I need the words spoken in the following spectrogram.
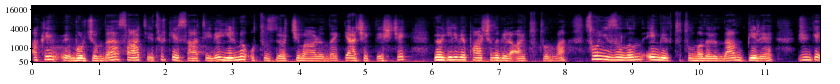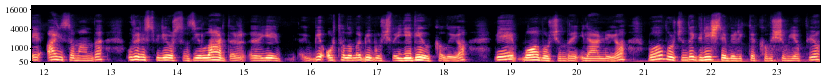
Akrep Burcu'nda saati Türkiye saatiyle 20.34 civarında gerçekleşecek gölgeli ve parçalı bir ay tutulma. Son yüzyılın en büyük tutulmalarından biri. Çünkü aynı zamanda Uranüs biliyorsunuz yıllardır e, bir ortalama bir burçta 7 yıl kalıyor ve Boğa burcunda ilerliyor. Boğa burcunda Güneş'le birlikte kavuşum yapıyor.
